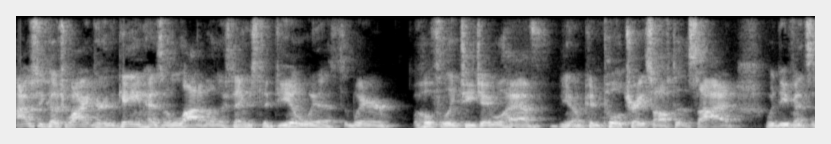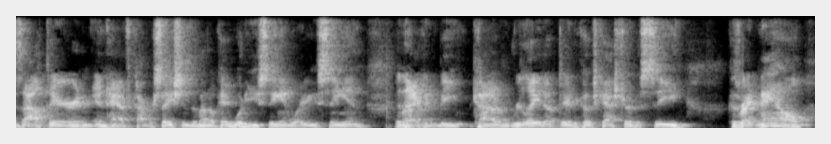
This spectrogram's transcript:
obviously Coach White during the game has a lot of other things to deal with where hopefully TJ will have, you know, can pull Trace off to the side with defenses out there and, and have conversations about, okay, what are you seeing? What are you seeing? And right. that can be kind of relayed up there to Coach Castro to see. Because right now,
